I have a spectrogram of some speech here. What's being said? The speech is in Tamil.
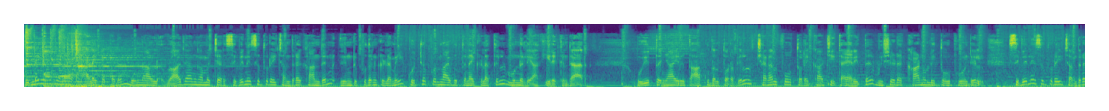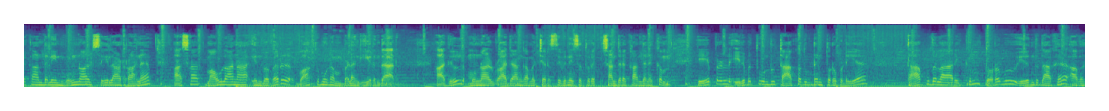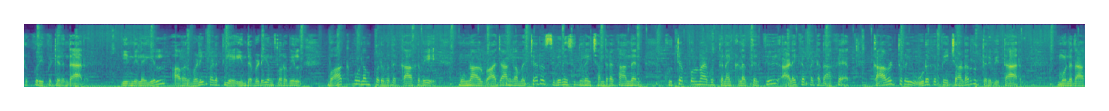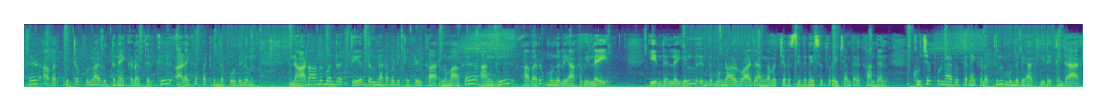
சிவராஜ் என அழைக்கப்படும் முன்னாள் ராஜாங்க அமைச்சர் சிவனேசதுரை சந்திரகாந்தன் இன்று புதன்கிழமை குற்றப்புலனாய்வு திணைக்களத்தில் முன்னிலையாகி இருக்கின்றார் உயிர்த்த ஞாயிறு தாக்குதல் தொடர்பில் சேனல் போர் தொலைக்காட்சி தயாரித்த விசேட காணொலி தொகுப்பு ஒன்றில் சிவனேசதுரை சந்திரகாந்தனின் முன்னாள் செயலாளரான அசாத் மௌலானா என்பவர் வாக்குமூலம் வழங்கியிருந்தார். அதில் முன்னாள் ராஜாங்க அமைச்சர் சிவனேசதுரை சந்திரகாந்தனுக்கும் ஏப்ரல் இருபத்தி ஒன்று தாக்குதலுடன் தொடர்புடைய தாக்குதலாரிக்கும் தொடர்பு இருந்ததாக அவர் குறிப்பிட்டிருந்தார். இந்நிலையில் அவர் வெளிப்படுத்திய இந்த விடயம் தொடர்பில் வாக்குமூலம் பெறுவதற்காகவே முன்னாள் ராஜாங்க அமைச்சர் சிவனேசதுரை சந்திரகாந்தன் குற்றப்புலனாய்வு திணைக்களத்திற்கு அழைக்கப்பட்டதாக காவல்துறை ஊடக பேச்சாளர் தெரிவித்தார். முன்னதாக அவர் குற்றப்புலனாய்வு திணைக்களத்திற்கு அழைக்கப்பட்டிருந்த போதிலும் நாடாளுமன்ற தேர்தல் நடவடிக்கைகள் காரணமாக அங்கு அவர் முன்னிலையாகவில்லை. இந்த நிலையில் இன்று முன்னாள் ராஜாங்க அமைச்சர் சிவனேசதுரை சந்திரகாந்தன் குற்றப்புலனாய்வு திணைக்களத்தில் முன்னிலையாகி இருக்கின்றார்.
